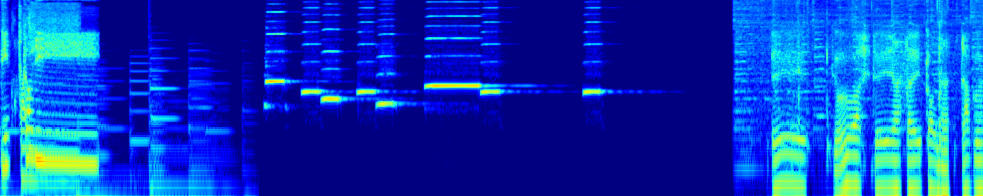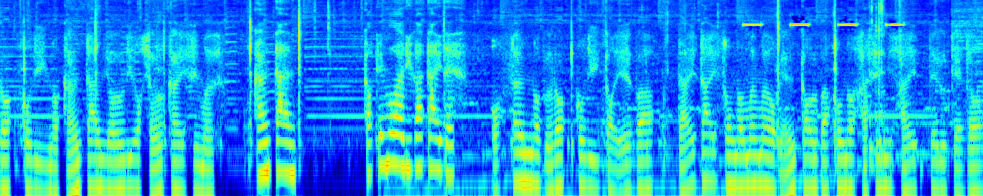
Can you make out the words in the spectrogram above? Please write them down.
ビクトリー。えー、今日は指定野菜となったブロッコリーの簡単料理を紹介します。簡単。とてもありがたいです。おっさんのブロッコリーといえば、大体そのままお弁当箱の端に入ってるけど、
